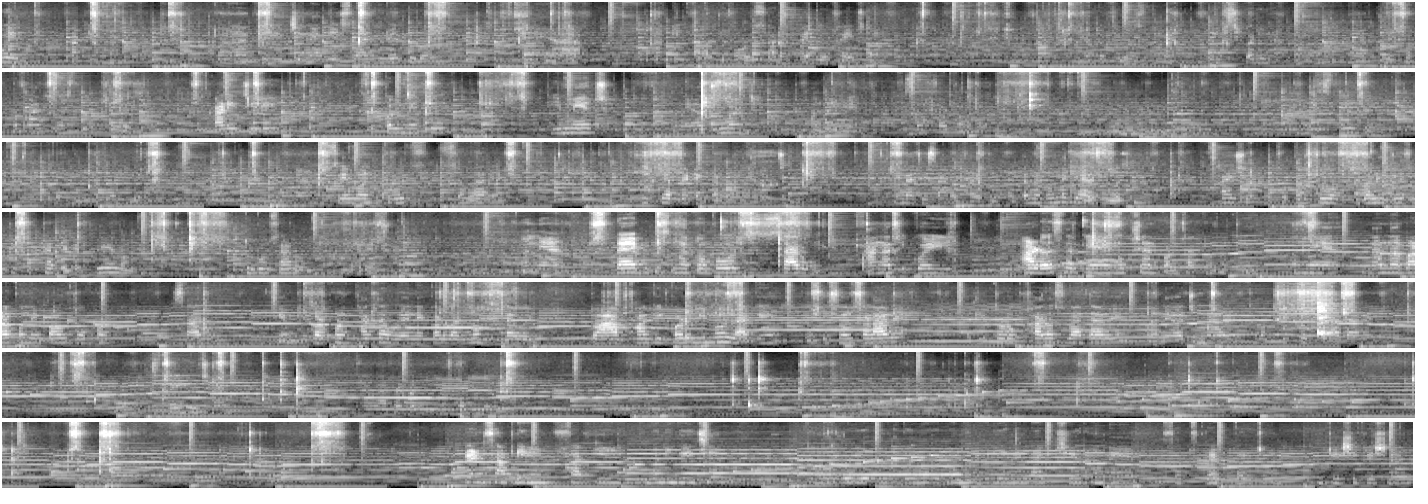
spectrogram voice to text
હોય પાકીમાં તો એનાથી જેને ગેસ વાયુ રહેતું હોય, એને આ પાકી ખાવાથી બહુ સારો ફાયદો થાય છે. બધી વસ્તુ મિક્સ કરી નાખવાનું. ફક્ત પાંચ વસ્તુ કાળી જીરી સુકલ મેથી હિમેજ અને અજમા. સેવન રોજ સવારે ભૂખ્યા પેટે કરવાની આવે છે. એનાથી સારો ફાયદો થાય. તમે ગમે ત્યારે દિવસમાં ખાઈ શકો છો, પણ જો બને ત્યાં સુધી ભૂખ્યા પેટે પીવો તો બહુ સારું રહે છે. અને ડાયાબિટીસમાં તો બહુ જ સારું. આનાથી કોઈ આડઅસર કે નુકસાન પણ થતું નથી. અને નાના બાળકોને પાવતો પણ સારું. કેમ કે ગળપણ ખાતા હોય અને કડવા ન પીતા હોય, તો આ ફાગી કડવી ન લાગે. એટલે સંસળ આવે, એટલે થોડોક ખારો સ્વાદ આવે અને અજમા આવે થોડો તીખો સ્વાદ આવે. મિક્સ થઈ ગયું છે. હવે આપણે આપણી ફાકી બની ગઈ છે. તો વીડિયો તમને ગમ્યો તો મારી વિડીયોને લાઈક શેર અને સબસ્ક્રાઈબ કરજો. જય શ્રી કૃષ્ણ.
